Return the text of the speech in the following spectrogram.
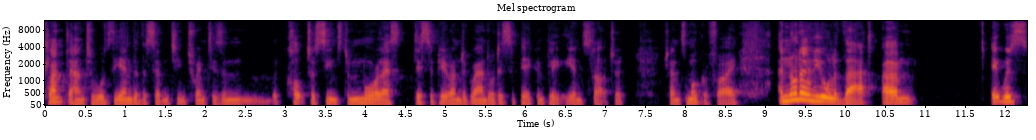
clampdown towards the end of the 1720s and the culture seems to more or less disappear underground or disappear completely and start to transmogrify. And not only all of that, um, it was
